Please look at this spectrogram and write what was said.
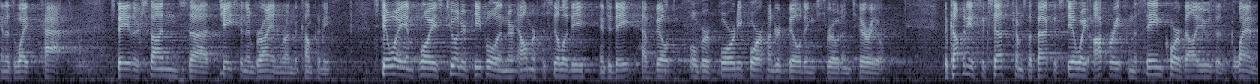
and his wife Pat. Today, their sons uh, Jason and Brian run the company. Steelway employs 200 people in their Aylmer facility and to date have built over 4,400 buildings throughout Ontario. The company's success comes the fact that Steelway operates in the same core values as Glenn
